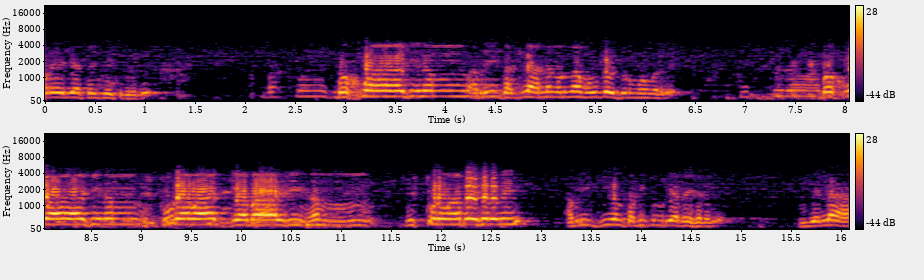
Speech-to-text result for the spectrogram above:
ஒரே ஏரியா தேய்ச்சி வச்சுக்கிறது. பஹ்வாசினம் அப்படி தட்டுல அண்ணன் கொண்டு தான் முழுக்க வச்சுருமோங்கிறது பஹ்வாசினம் நிஷ்டுரவாக்கியபாஷினம் நிஷ்டுரமா பேசுறது? அப்படி ஜீவன் தப்பிக்க முடியா பேசுறது? இதெல்லாம்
